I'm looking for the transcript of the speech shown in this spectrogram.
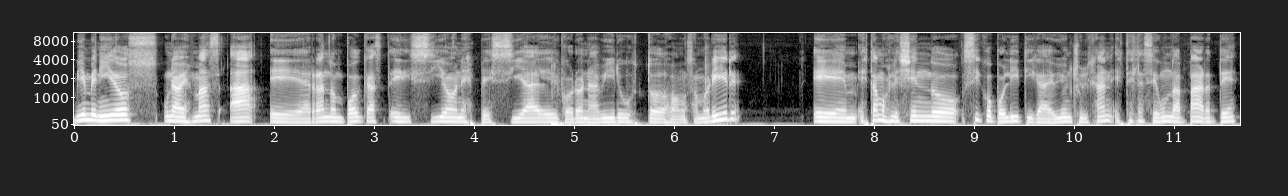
Bienvenidos una vez más a eh, Random Podcast edición especial Coronavirus, todos vamos a morir. Em, estamos leyendo Psicopolítica de Byung-Chul esta es la segunda parte.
